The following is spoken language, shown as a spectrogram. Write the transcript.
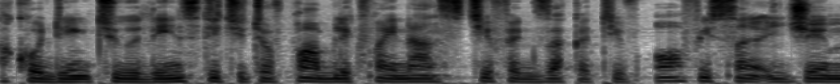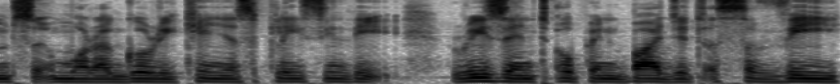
according to the Institute of Public Finance Chief Executive Officer James Muraguri. Kenya's place in the recent open budget survey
